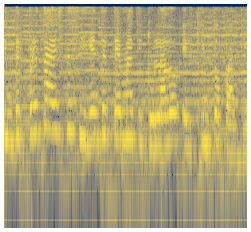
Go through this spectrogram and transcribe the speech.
interpreta este siguiente tema titulado El Quinto Patio.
